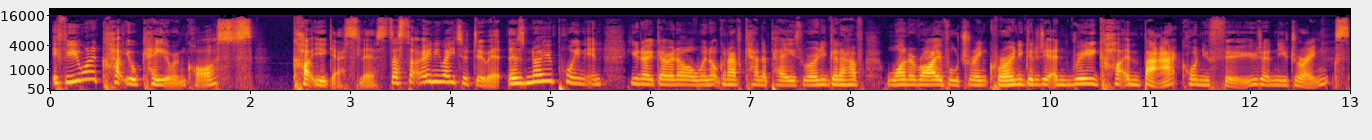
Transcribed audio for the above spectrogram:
If you want to cut your catering costs, cut your guest list. That's the only way to do it. There's no point in you know going oh we're not going to have canapes. We're only going to have one arrival drink. We're only going to do and really cutting back on your food and your drinks.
